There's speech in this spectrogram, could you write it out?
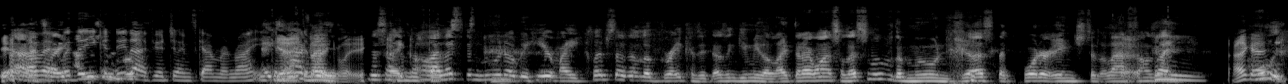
yeah, Love it's it. like, but then you can do that if you're James Cameron, right? You can Yeah, move the moon. exactly. It's like, oh, I like the moon over here. My eclipse doesn't look great because it doesn't give me the light that I want. So let's move the moon just a quarter inch to the left. I was like, Okay. holy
